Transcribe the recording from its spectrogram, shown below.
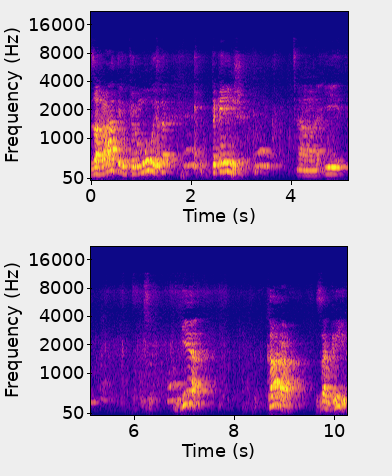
заграти, у тюрму і так, таке інше. А, і є кара за гріх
